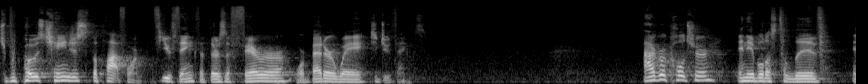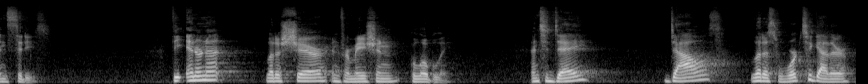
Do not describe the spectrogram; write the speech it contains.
to propose changes to the platform if you think that there's a fairer or better way to do things. Agriculture enabled us to live in cities. The internet let us share information globally. And today, DAOs let us work together,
